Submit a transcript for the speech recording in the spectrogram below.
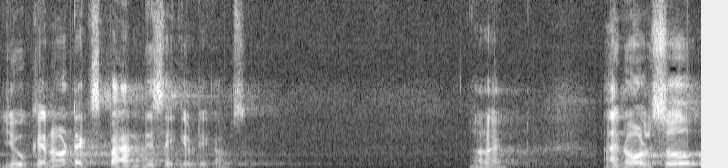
you cannot expand the Security Council. All right? And also,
